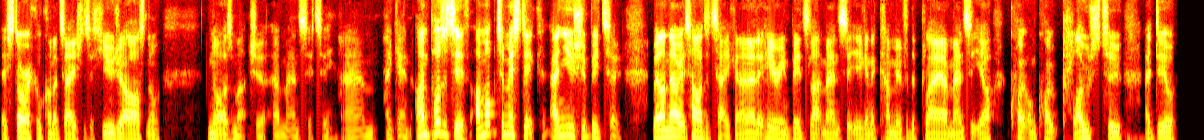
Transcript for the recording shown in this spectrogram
Historical connotations are huge at Arsenal not as much at, at Man City. Um, again, I'm positive, I'm optimistic, and you should be too. But I know it's hard to take, and I know that hearing bids like Man City are going to come in for the player, Man City are quote unquote close to a deal.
